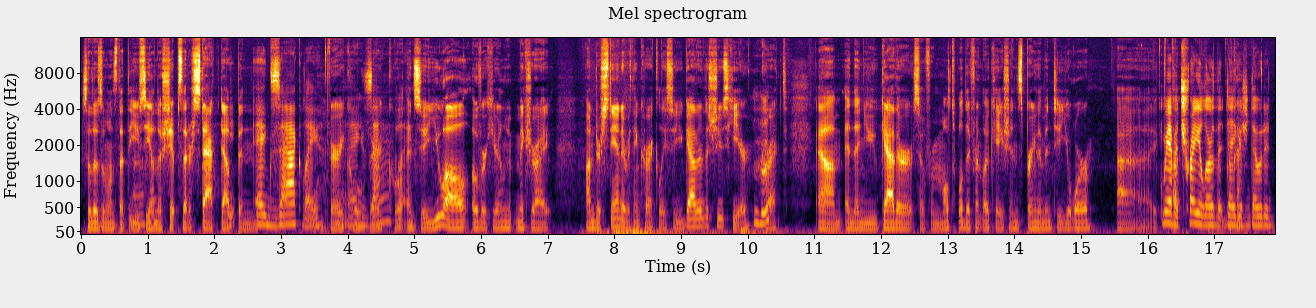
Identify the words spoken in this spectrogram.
so those are the ones that, that you Uh-huh. see on those ships that are stacked up and Exactly. very cool, very cool. And so you all over here, let me make sure I understand everything correctly. So you gather the shoes here, Mm-hmm. correct? Um, and then you gather so from multiple different locations, bring them into your. Uh, We have a trailer that Dagish donated,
